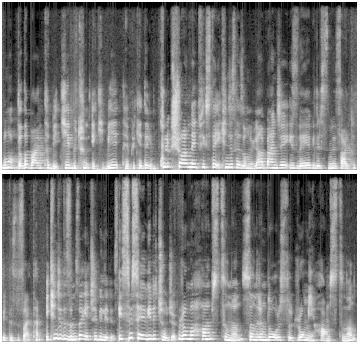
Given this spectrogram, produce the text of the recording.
Bu noktada ben tabii ki bütün ekibi tebrik ederim. Kulüp şu an Netflix'te ikinci sezonuyla bence izleyebilirsiniz. Harika bir dizi zaten. İkinci dizimize geçebiliriz. İsmi Sevgili Çocuk. Roma Hamston'ın sanırım doğrusu Romy Hamston'ın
